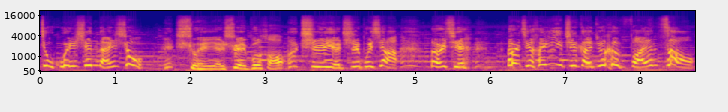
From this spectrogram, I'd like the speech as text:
就浑身难受，睡也睡不好，吃也吃不下，而且，而且还一直感觉很烦躁。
